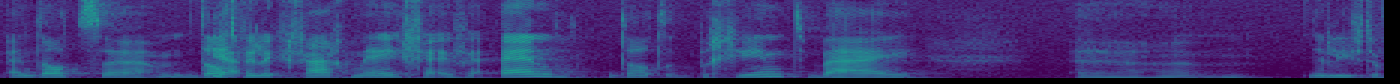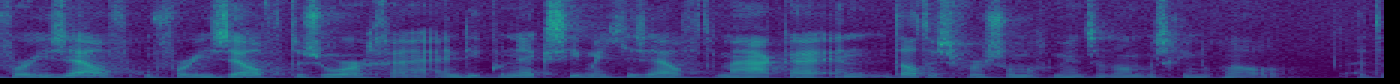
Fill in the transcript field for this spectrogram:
en dat, ehm, dat Ja. wil ik graag meegeven. En dat het begint bij de liefde voor jezelf. Om voor jezelf te zorgen en die connectie met jezelf te maken. En dat is voor sommige mensen dan misschien nog wel... Het,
